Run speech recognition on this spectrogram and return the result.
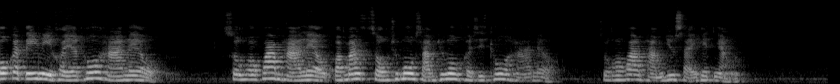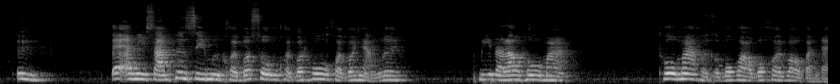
ปกตินี่ข่อยจะโทรหาแล้วส่งข้อความหาแล้วประมาณสองชั่วโมงสามชั่วโมงข่อยสิโทรหาแล้วส่งข้อความถามยู่ไสเฮ็ดหยังเออแต่อันนี้สามคืนสี่มือข่อยบ่ส่งข่อยบ่โทรข่อยบ่หยังเลย มีแต่เล่าโทรมาโทรมาข่อยก็บ่เว้าบ่ค่อยเว้าปานใด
